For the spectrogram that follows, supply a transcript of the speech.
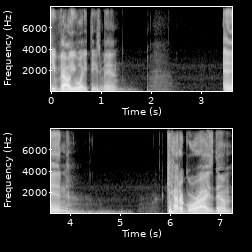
evaluate these men and categorize them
